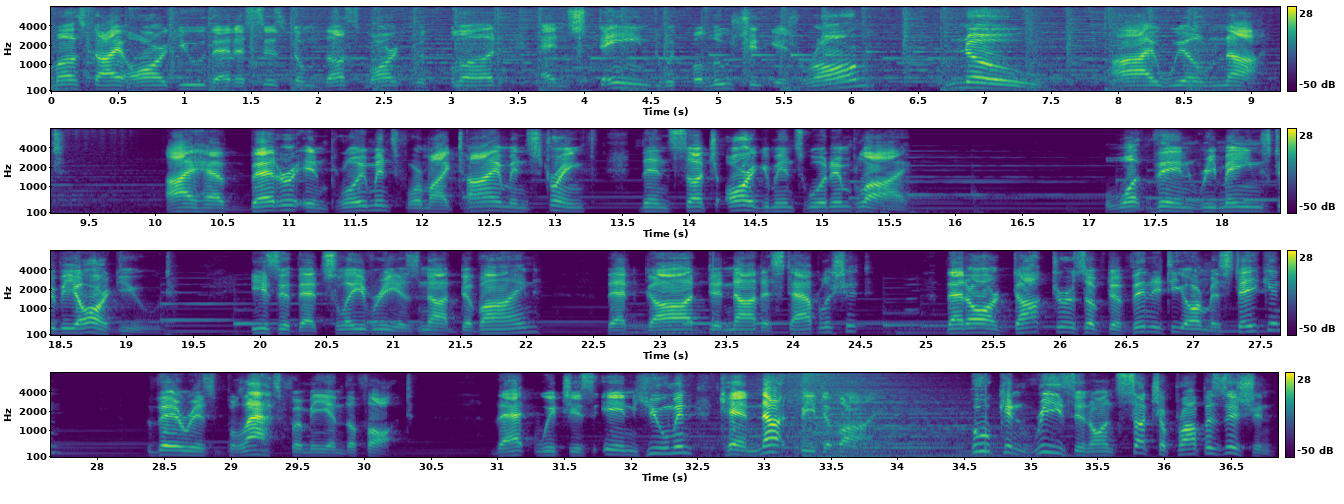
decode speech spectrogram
Must I argue that a system thus marked with blood and stained with pollution is wrong? No, I will not. I have better employments for my time and strength than such arguments would imply. What then remains to be argued? Is it that slavery is not divine? That God did not establish it? That our doctors of divinity are mistaken? There is blasphemy in the thought. That which is inhuman cannot be divine. Who can reason on such a proposition?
